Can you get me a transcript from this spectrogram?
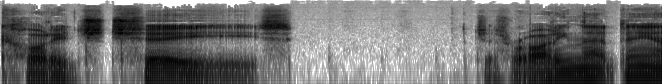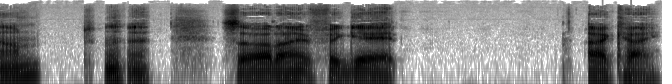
cottage cheese. Just writing that down so I don't forget. Okay,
